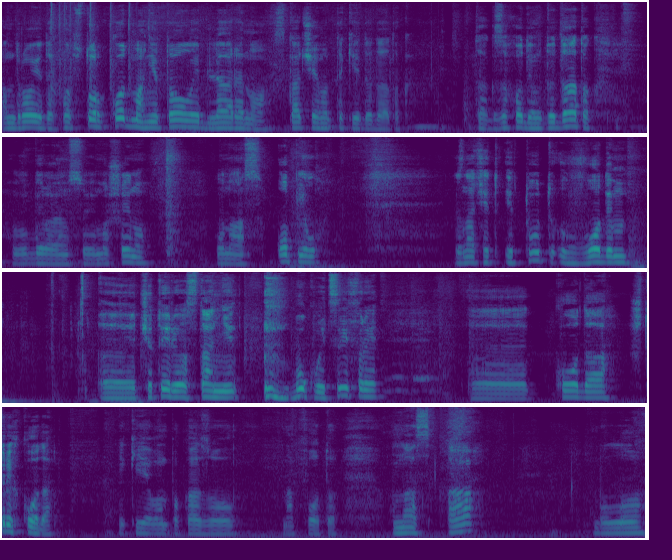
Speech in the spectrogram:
Android, в App Store код магнітоли для Renault. Скачуємо такий додаток. Так, заходимо в додаток, вибираємо свою машину. У нас Opel. Значить, і тут вводимо е, 4 останні букви цифри е, кода, штрих-кода, який я вам показував на фото. У нас А було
